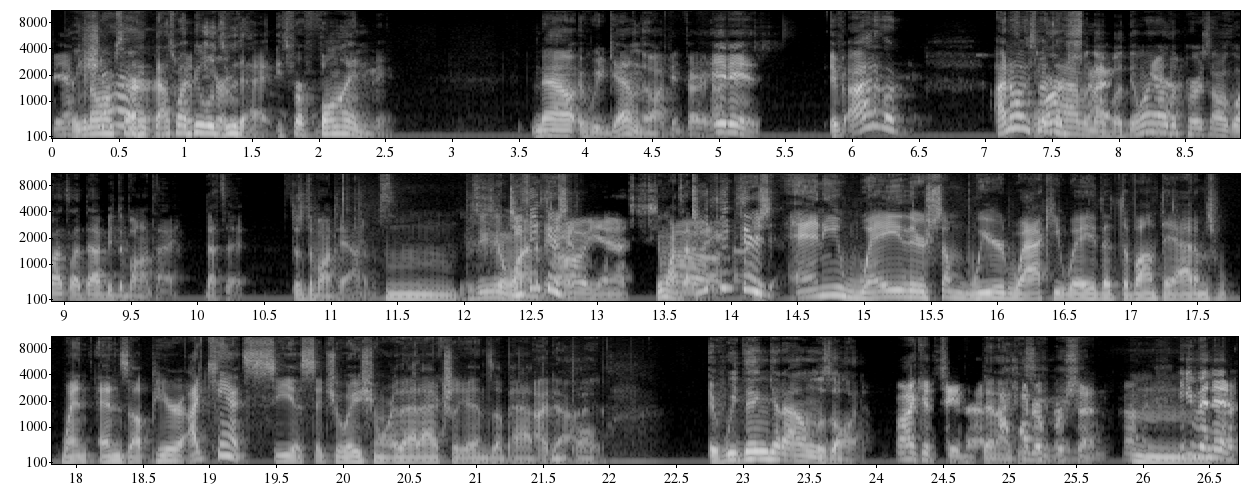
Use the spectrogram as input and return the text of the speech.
Yeah. you know what I'm Sure. saying? That's why That's people true. do that. It's for fun. Now, if we get him though, I'd be very. Happy. It is. If I had to go, I don't expect to happen though. But the only yeah. other person I would go outside that would be Devontae. That's it. Just Davante Adams Hmm. because he's gonna Do you want. think there's- Oh yes. He wants oh. Do you think there's any way there's some weird, wacky way that Davante Adams went ends up here? I can't see a situation where that actually ends up I happening, doubt Paul. it. If we didn't get Allen Lazard, I could see that. Then I can see hundred percent. Uh, Mm. Even if, if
